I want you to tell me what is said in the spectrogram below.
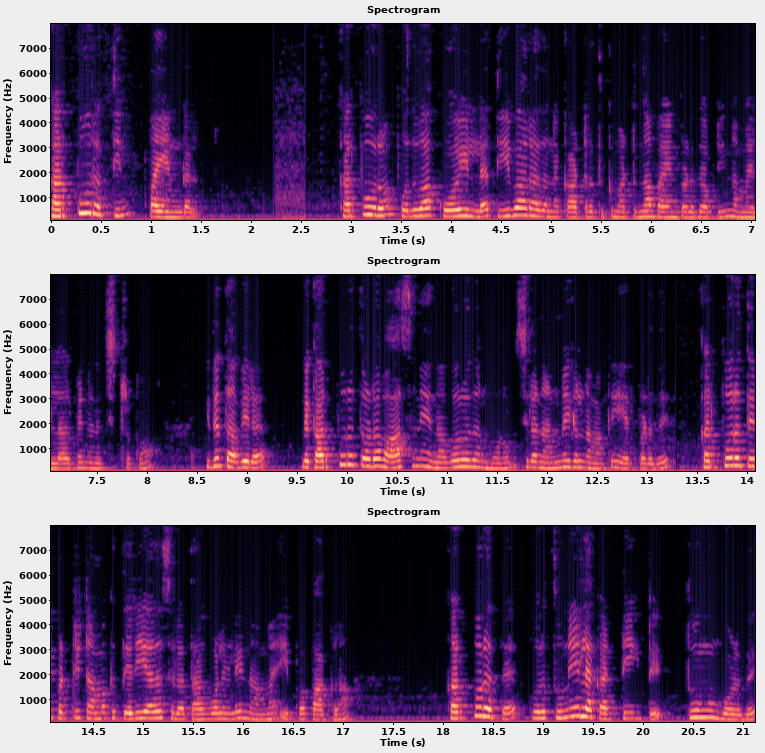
கற்பூரத்தின் பயன்கள். கற்பூரம் பொதுவாக கோயிலில் தீபாராதனை காட்டுறதுக்கு மட்டும்தான் பயன்படுது அப்படின்னு நம்ம எல்லாருமே நினச்சிட்டு இருக்கோம். இது தவிர இந்த கற்பூரத்தோட வாசனையை நகர்வதன் மூலம் சில நன்மைகள் நமக்கு ஏற்படுது. கற்பூரத்தை பற்றி நமக்கு தெரியாத சில தகவல்களை நம்ம இப்போ பார்க்கலாம். கற்பூரத்தை ஒரு துணியில் கட்டிக்கிட்டு தூங்கும் பொழுது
